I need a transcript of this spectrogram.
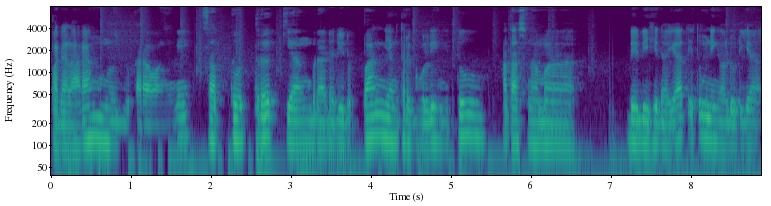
Padalarang menuju Karawang ini satu truk yang berada di depan yang terguling itu atas nama Dedi Hidayat itu meninggal dunia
